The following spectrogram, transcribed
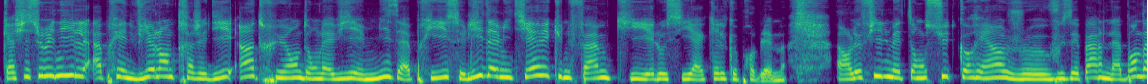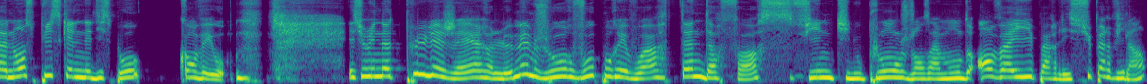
Caché sur une île après une violente tragédie, un truand dont la vie est mise à prix se lie d'amitié avec une femme qui, elle aussi, a quelques problèmes. Alors, le film étant sud-coréen, je vous épargne la bande-annonce puisqu'elle n'est dispo qu'en VO. Et sur une note plus légère, le même jour, vous pourrez voir Thunder Force, film qui nous plonge dans un monde envahi par les super-vilains.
